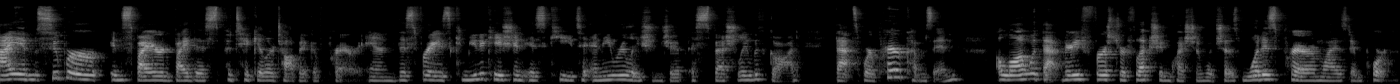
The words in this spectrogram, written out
I am super inspired by this particular topic of prayer and this phrase communication is key to any relationship, especially with God. That's where prayer comes in, along with that very first reflection question, which says, What is prayer and why is it important?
